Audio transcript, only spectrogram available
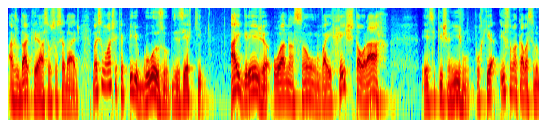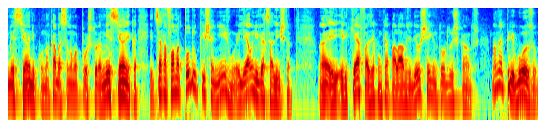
ajudar a criar essa sociedade. Mas você não acha que é perigoso dizer que a igreja ou a nação vai restaurar esse cristianismo, porque isso não acaba sendo messiânico, não acaba sendo uma postura messiânica, e de certa forma todo o cristianismo ele é universalista. Né? Ele, ele, quer fazer com que a palavra de Deus chegue em todos os cantos. Mas não é perigoso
